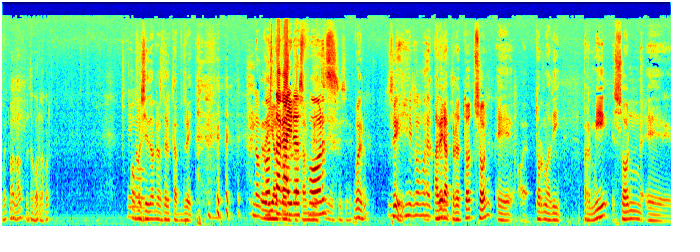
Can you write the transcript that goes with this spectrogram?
bueno. Val, val, d'acord, d'acord. I Homes no, i dones del cap dret. no costa gaire també. esforç Sí, sí, sí. Bueno, sí. A veure, però tots són, eh, torno a dir, per mi són, eh,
